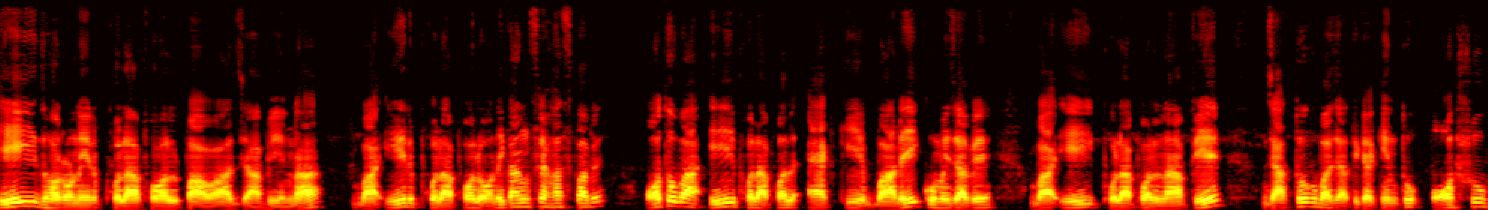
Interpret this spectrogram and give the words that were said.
এই ধরনের ফলাফল পাওয়া যাবে না বা এর ফলাফল অনেকাংশে হ্রাস পাবে, অথবা এই ফলাফল একেবারেই কমে যাবে বা এই ফলাফল না পেয়ে জাতক বা জাতিকা কিন্তু অশুভ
